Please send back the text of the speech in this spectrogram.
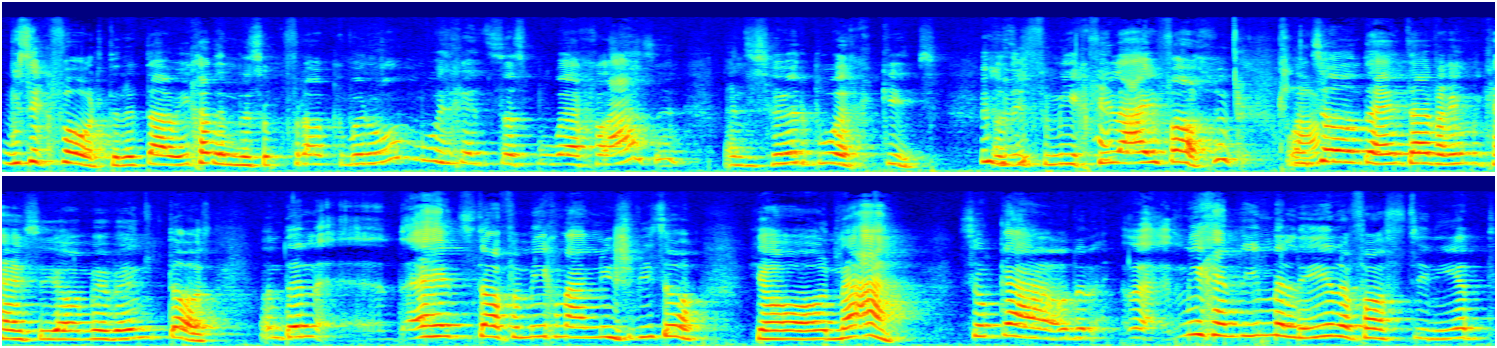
herausgefordert. Auch. Ich habe dann so gefragt, warum muss ich jetzt das Buch lesen, wenn es ein Hörbuch gibt. Das ist für mich viel einfacher. Klar. Und so, und dann hat es einfach immer geheißen, ja, wir wollen das. Und dann äh, hat es da für mich manchmal wie so, ja, nein, so gegeben. Oder, äh, mich haben immer Lehrer fasziniert,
